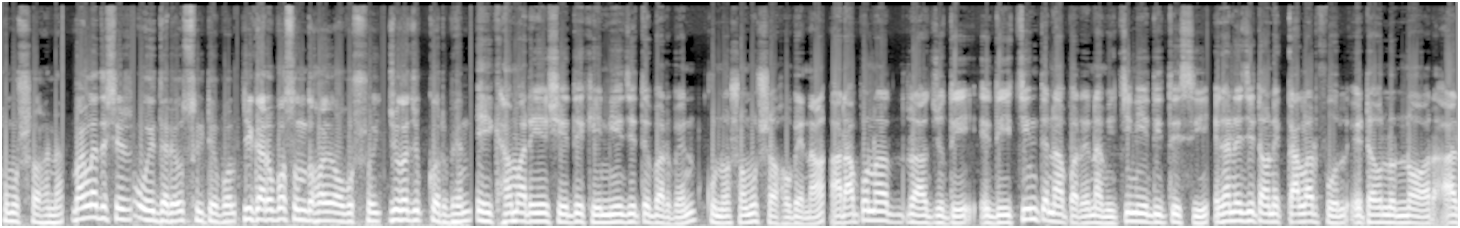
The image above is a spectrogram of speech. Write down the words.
সমস্যা হয় না। বাংলাদেশের ওয়েদারেও সুইটেবল যে কারও পছন্দ হয় অবশ্যই যোগাযোগ করবেন। এই খামারে এসে দেখে নিয়ে যেতে পারবেন, কোনো সমস্যা হবে না। আর আপনারা যদি এদি চিনতে না পারেন, আমি চিনিয়ে দিতেছি। এখানে যেটা অনেক কালারফুল এটা হলো নর, আর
